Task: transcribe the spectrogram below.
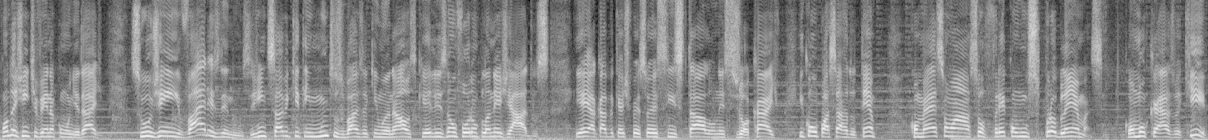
Quando a gente vem na comunidade, surgem várias denúncias. A gente sabe que tem muitos bairros aqui em Manaus que eles não foram planejados. E aí acaba que as pessoas se instalam nesses locais e com o passar do tempo começam a sofrer com os problemas. Como o caso aqui,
